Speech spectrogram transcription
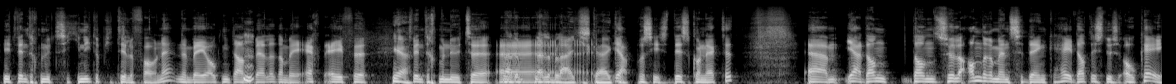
die 20 minuten zit je niet op je telefoon. Hè? dan ben je ook niet aan het hm. bellen, dan ben je echt even ja. 20 minuten... Uh, naar, de, naar de blaadjes kijken. ja, precies, disconnected. Um, ja, dan, dan zullen andere mensen denken: hé, hey, dat is dus oké.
